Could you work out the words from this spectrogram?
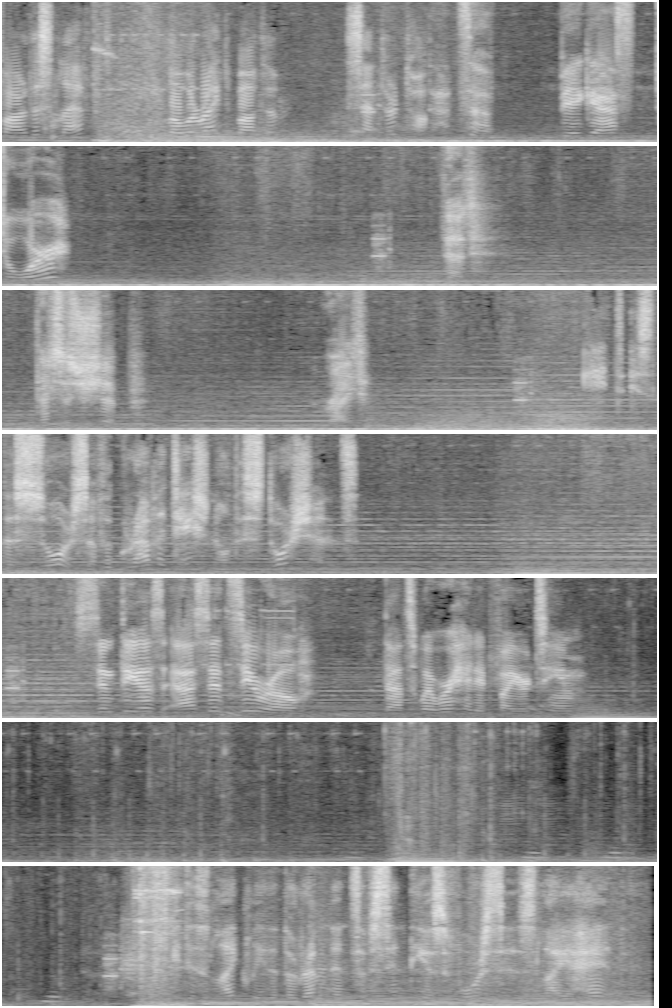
Farthest left, lower right bottom, center top. That's a big ass door. That. That's a ship. Right? It is the source of the gravitational distortions. Cynthia's Asset Zero. That's where we're headed, fire team. Likely that the remnants of Cynthia's forces lie ahead.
